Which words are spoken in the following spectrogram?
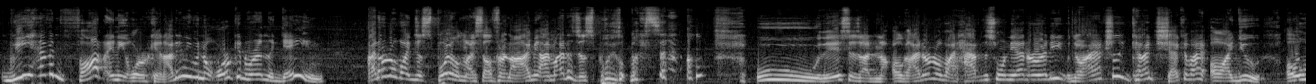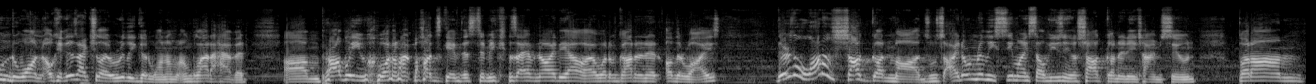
we haven't fought any Orkin. I didn't even know Orkin were in the game. I don't know if I just spoiled myself or not. I mean, I might have just spoiled myself. Ooh, this is a... Oh, I don't know if I have this one yet already. No, I actually... Can I check if I... Oh, I do. Owned one. Okay, this is actually a really good one. I'm, I'm glad I have it. Um, probably one of my mods gave this to me because I have no idea how I would have gotten it otherwise. There's a lot of shotgun mods, which I don't really see myself using a shotgun anytime soon. But, um...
